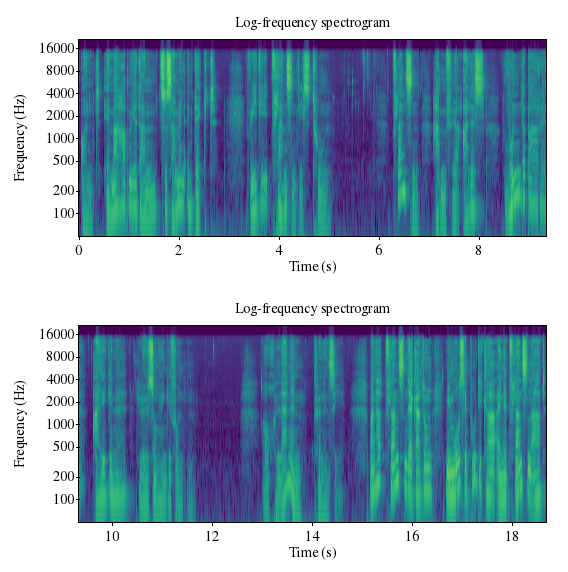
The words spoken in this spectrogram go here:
Und immer haben wir dann zusammen entdeckt, wie die Pflanzen dies tun. Pflanzen haben für alles wunderbare eigene Lösungen gefunden. Auch lernen können sie. Man hat Pflanzen der Gattung Mimose pudica, eine Pflanzenart,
